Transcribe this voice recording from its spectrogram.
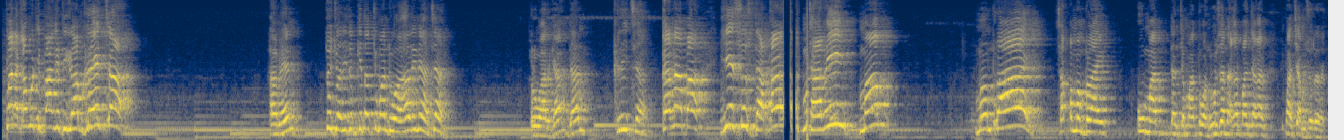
Di mana kamu dipanggil? Di dalam gereja. Amin. Tujuan hidup kita cuma dua hal ini aja. Keluarga dan gereja. Karena apa? Yesus datang mencari mem mempelai. Siapa mempelai? Umat dan jemaat Tuhan. Tidak akan panjangkan 5 jam, saudara.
